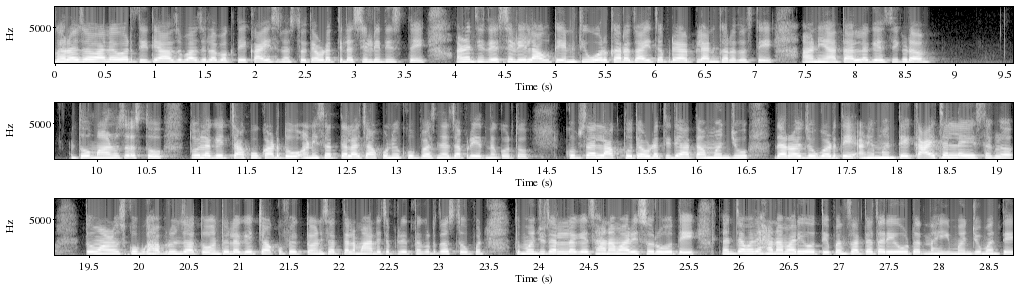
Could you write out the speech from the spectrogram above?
घराजवळ आल्यावरती ती आजूबाजूला बघते काहीच नसतं. तेवढ्यात तिला शिडी दिसते आणि तिथे शिडी लावते आणि ती वर करा जायचा प्लॅ प्लॅन करत असते. आणि आता लगेच इकडं तो माणूस असतो तो लगेच चाकू काढतो आणि सत्याला चाकूने खुपसण्याचा प्रयत्न करतो. खूपसा लागतो तेवढ्या तिथे आता मंजू दरवाजा उघडते आणि म्हणते काय चाललंय हे सगळं? तो माणूस खूप घाबरून जातो आणि तो लगेच चाकू फेकतो आणि सत्याला मारायचा प्रयत्न करत असतो पण तो मंजू त्याला लगेच हाणामारी सुरू होते. त्यांच्यामध्ये हाणामारी होते पण सत्या तरी उठत नाही. मंजू म्हणते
